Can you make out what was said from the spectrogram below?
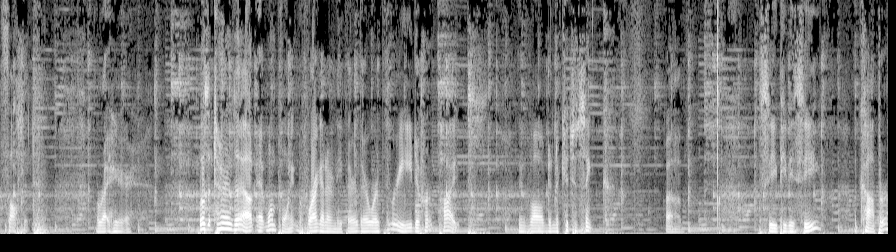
faucet right here. Well, as it turns out, at one point, before I got underneath there, there were three different pipes involved in the kitchen sink. Um, CPVC, a copper,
